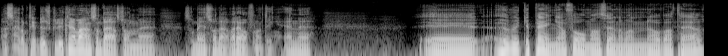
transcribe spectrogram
Vad säger de till Du skulle kunna vara en sån där som, eh, som är en sån där, vadå för någonting? En... Eh, eh, hur mycket pengar får man sen när man har varit här?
